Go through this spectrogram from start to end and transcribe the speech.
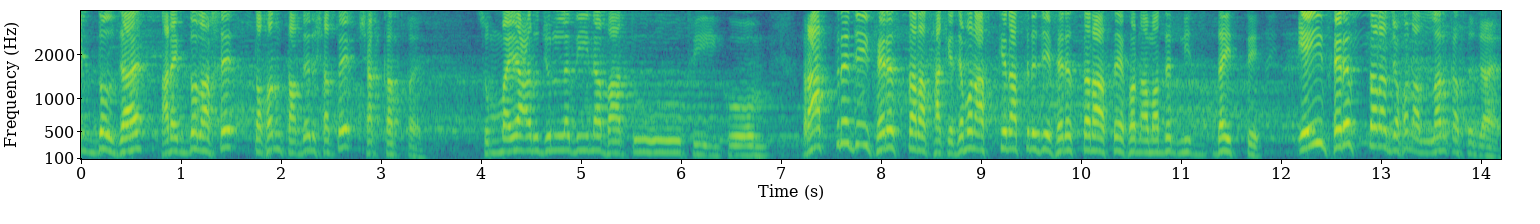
একদল যায় আর একদল আসে, তখন তাদের সাথে সাক্ষাৎ হয়। সুম্মাইয়া আরজুল্লাদিনা বাতু ফিকুম। রাত্রে যেই ফেরেস্তারা থাকে, যেমন আজকে রাত্রে যে ফেরেস্তারা আছে এখন আমাদের দায়িত্বে, এই ফেরেস্তারা যখন আল্লাহর কাছে যায়,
